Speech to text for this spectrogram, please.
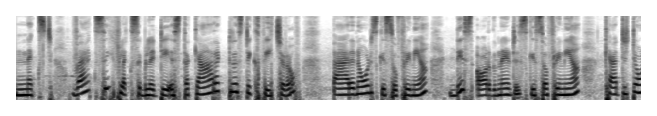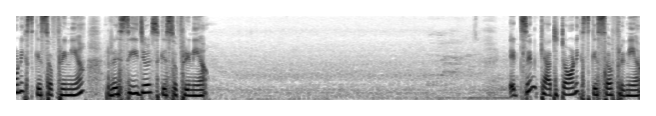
Next, waxy flexibility is the characteristic feature of paranoid schizophrenia, disorganized schizophrenia, catatonic schizophrenia, residual schizophrenia. It's in catatonic schizophrenia.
